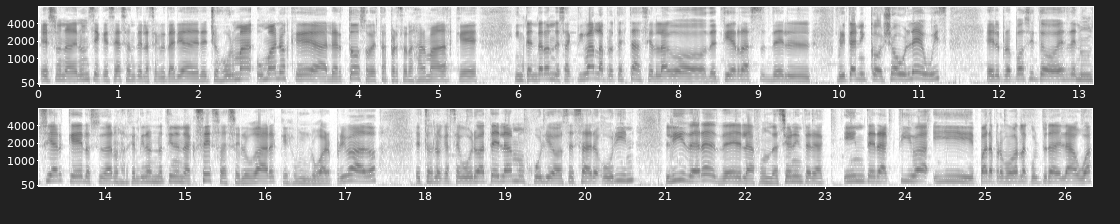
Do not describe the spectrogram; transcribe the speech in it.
es una denuncia que se hace ante la Secretaría de Derechos Humanos que alertó sobre estas personas armadas que intentaron desactivar la protesta hacia el lago de tierras del británico Joe Lewis. El propósito es denunciar que los ciudadanos argentinos no tienen acceso a ese lugar, que es un lugar privado. Esto es lo que aseguró a Telam Julio César Urín, líder de la Fundación Interac- Interactiva y para promover la cultura del agua,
